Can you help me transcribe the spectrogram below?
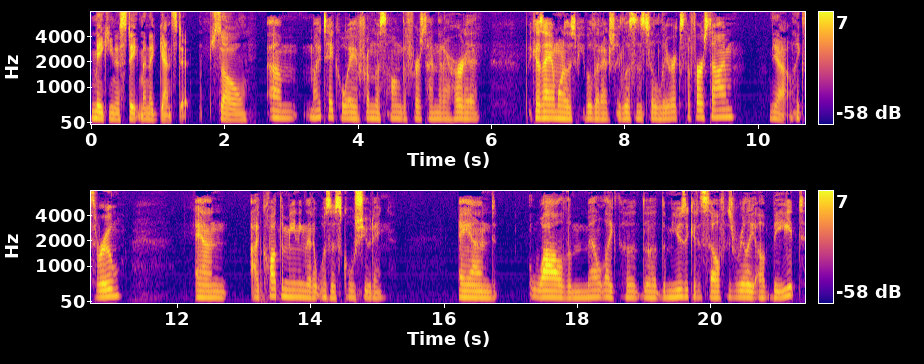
making a statement against it. So, um my takeaway from the song the first time that I heard it because I am one of those people that actually listens to the lyrics the first time yeah. like through and I caught the meaning that it was a school shooting. And while the mel- like the, the, the music itself is really upbeat,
